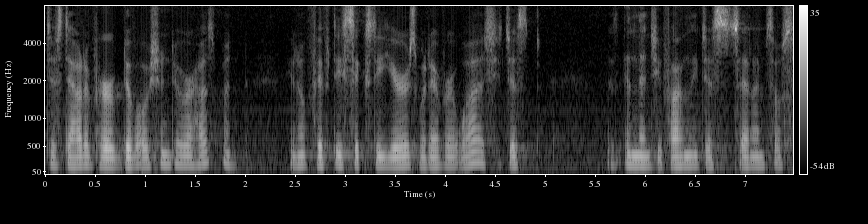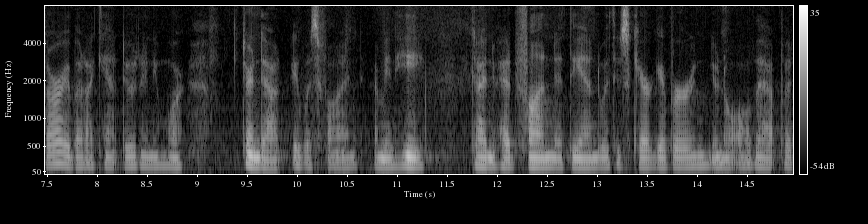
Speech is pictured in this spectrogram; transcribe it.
just out of her devotion to her husband you know, 50, 60 years, whatever it was. She just, and then she finally just said, I'm so sorry, but I can't do it anymore. Turned out it was fine. I mean, he kind of had fun at the end with his caregiver and, you know, all that, but,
